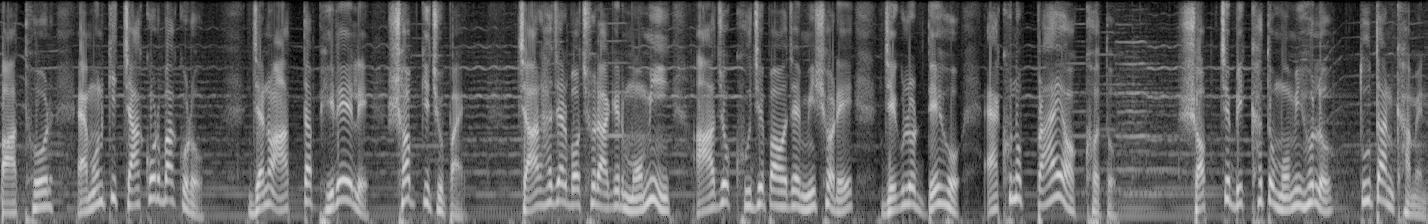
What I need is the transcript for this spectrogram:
পাথর, এমনকি চাকর বাকরও। যেন আত্মা ফিরে এলে সব কিছু পায়। চার হাজার বছর আগের মমি আজও খুঁজে পাওয়া যায় মিশরে, যেগুলোর দেহ এখনও প্রায় অক্ষত। সবচেয়ে বিখ্যাত মমি হল তুতান খামেন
